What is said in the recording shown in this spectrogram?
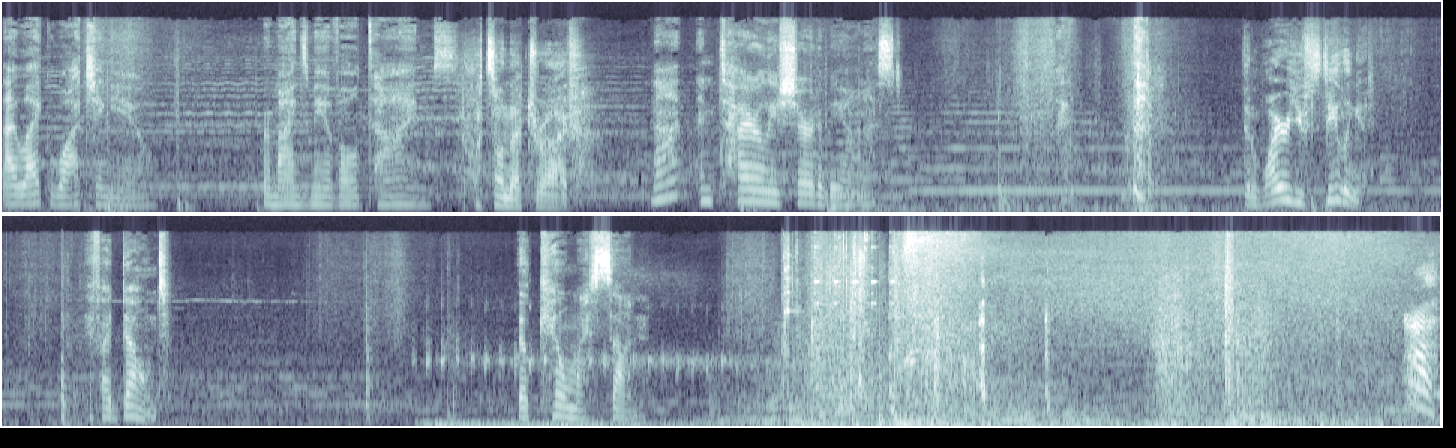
I like watching you. Reminds me of old times. What's on that drive? Not entirely sure, to be honest. Then why are you stealing it? If I don't, they'll kill my son. Ah!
